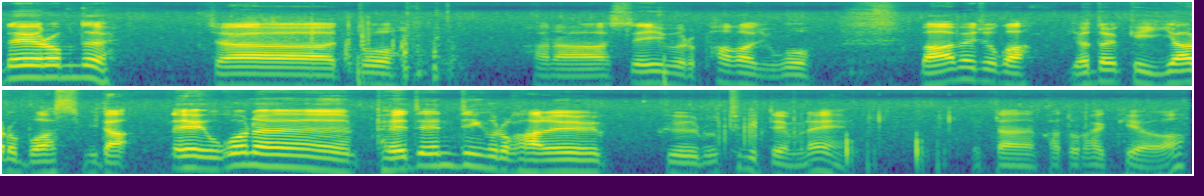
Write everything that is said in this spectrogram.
네 여러분들. 자 또 하나 세이브를 파가지고 마음의 조각 8개 이하로 모았습니다. 네 요거는 배드 엔딩으로 갈 그 루트기 때문에 일단 가도록 할게요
